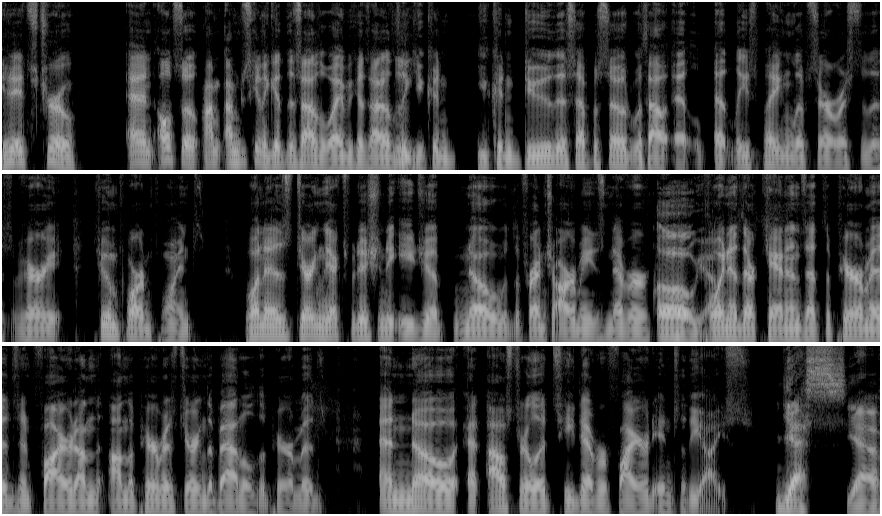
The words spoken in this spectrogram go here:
It's true. And also, I'm I'm just gonna get this out of the way because I don't think Hmm. you can you can do this episode without at, at least paying lip service to this very two important points. One is during the expedition to Egypt, no, the French armies never Oh, yeah. pointed their cannons at the pyramids and fired on the, on the pyramids during the battle of the pyramids. And no, at Austerlitz, he never fired into the ice. Yes, yeah.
